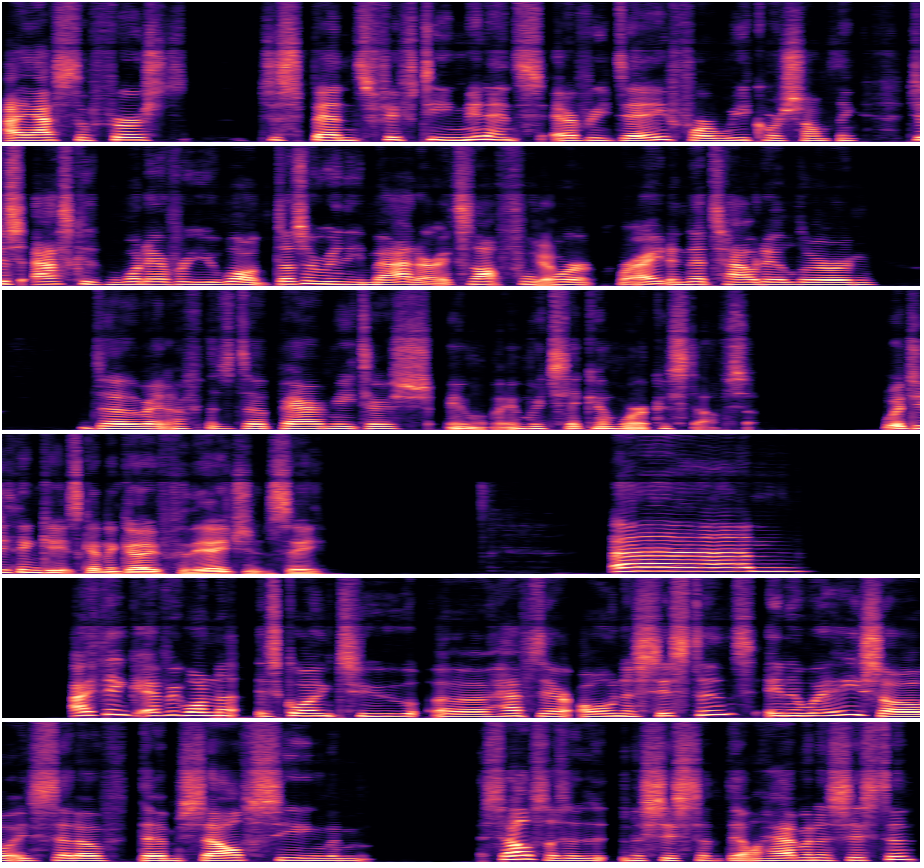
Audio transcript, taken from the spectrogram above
I ask them first to spend 15 minutes every day for a week or something. Just ask it whatever you want. Doesn't really matter. It's not for Yeah. work, right? And that's how they learn the Yeah. the parameters in, in which they can work and stuff. So, where do you think it's going to go for the agency um, I think everyone is going to uh, have their own assistant in a way. So instead of themselves seeing themselves as an assistant, they'll have an assistant.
